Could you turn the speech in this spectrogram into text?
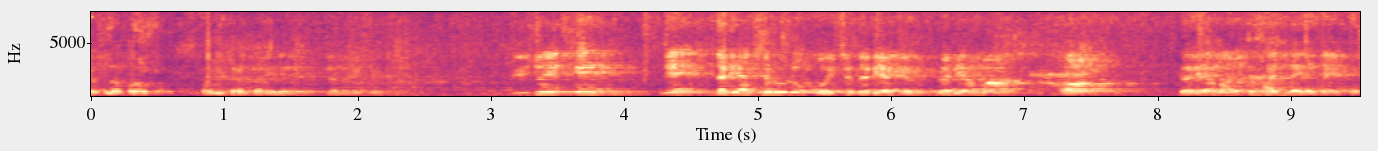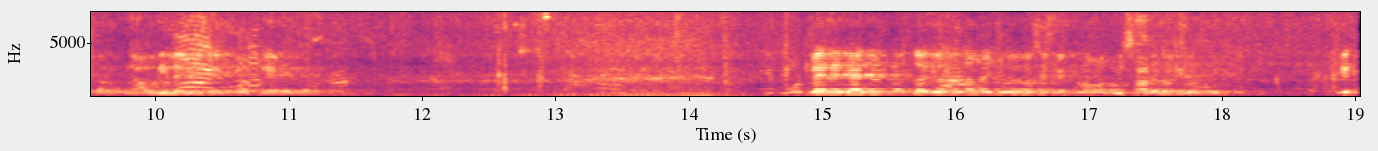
એટલે પવિત્ર કરીને જન્મે છે બીજું એક કે જે દરિયાખેડુ લોકો હોય છે દરિયાખેડુ દરિયામાં દરિયામાં જહાજ લઈને જાય પોતાનું, નાવડી લઈને જાય, બોટ લઈને જાય. બોટ લઈને જાય એટલે દરિયો તો તમે જોયો હશે કેટલો વિશાળ દરિયો હોય. છે એક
